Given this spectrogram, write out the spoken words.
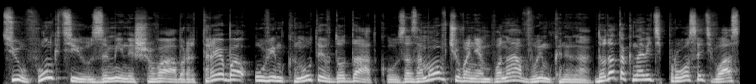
цю функцію заміни швабр треба увімкнути в додатку. За замовчуванням вона вимкнена. Додаток навіть просить вас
